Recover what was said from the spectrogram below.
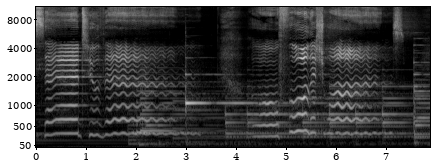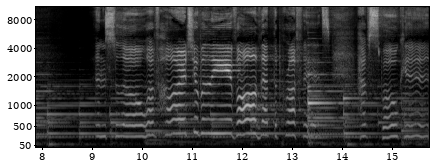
Said to them, O foolish ones, and slow of heart to believe all that the prophets have spoken.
